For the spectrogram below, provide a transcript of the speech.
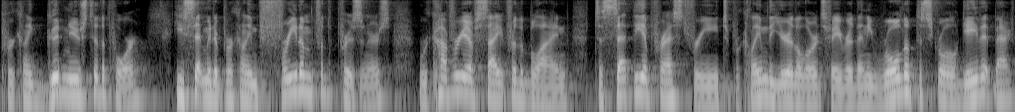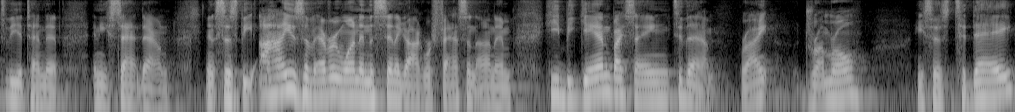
proclaim good news to the poor. He sent me to proclaim freedom for the prisoners, recovery of sight for the blind, to set the oppressed free, to proclaim the year of the Lord's favor. Then he rolled up the scroll, gave it back to the attendant, and he sat down. And it says, The eyes of everyone in the synagogue were fastened on him. He began by saying to them, right? Drum roll. He says, Today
